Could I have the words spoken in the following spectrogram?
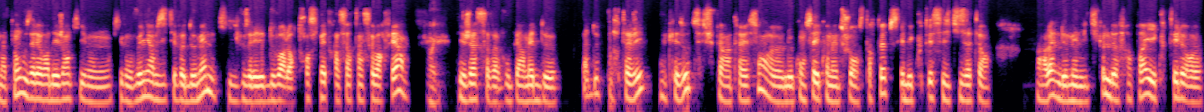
maintenant, vous allez avoir des gens qui vont, qui vont venir visiter votre domaine, qui vous allez devoir leur transmettre un certain savoir-faire. Déjà, ça va vous permettre de, bah, de partager avec les autres. C'est super intéressant. le conseil qu'on a toujours en startup, c'est d'écouter ses utilisateurs. Alors là, le domaine viticole doit faire pareil, écouter leur,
